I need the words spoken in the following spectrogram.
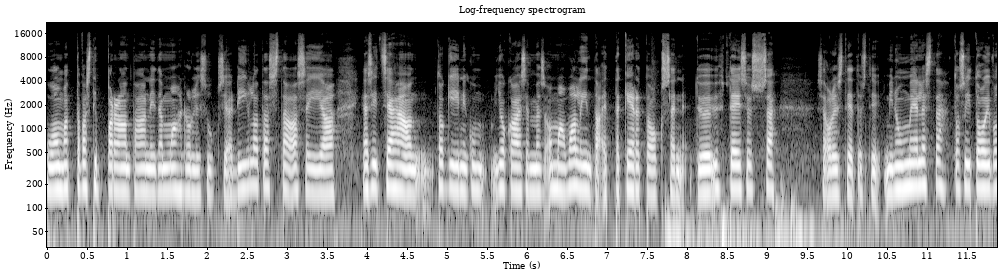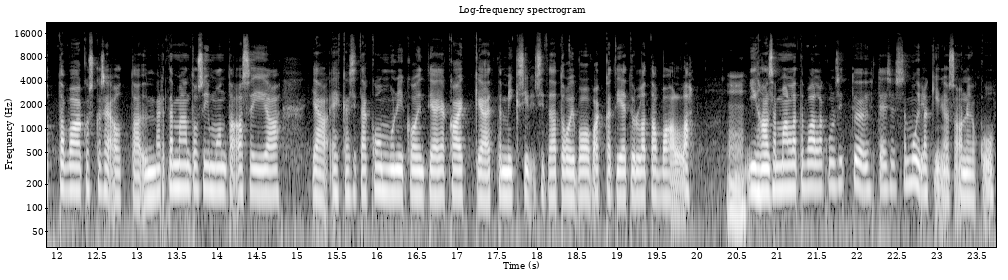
huomattavasti parantaa niitä mahdollisuuksia diilata sitä asiaa. Ja sitten sehän on toki niin kuin jokaisen myös oma valinta, että kertoo sen työyhteisössä – se olisi tietysti minun mielestä tosi toivottavaa, koska se auttaa ymmärtämään tosi monta asiaa ja ehkä sitä kommunikointia ja kaikkea, että miksi sitä toivoo vaikka tietyllä tavalla. Mm. Ihan samalla tavalla kuin sit työyhteisössä muillakin, jos on joku,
